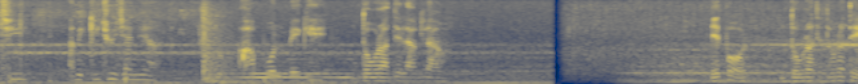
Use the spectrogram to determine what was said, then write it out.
করছি আমি কিছুই জানি না, শুধু আপন বেগে দৌড়াতে লাগলাম। এরপর দৌড়াতে দৌড়াতে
